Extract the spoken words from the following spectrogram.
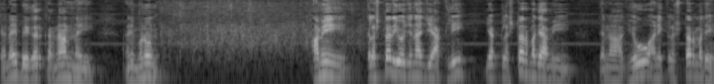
त्यांनाही बेघर करणार नाही. आणि म्हणून आम्ही क्लस्टर योजना जी आखली या क्लस्टरमध्ये आम्ही त्यांना घेऊ आणि क्लस्टरमध्ये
